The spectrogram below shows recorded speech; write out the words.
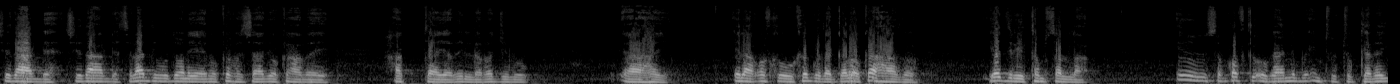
Sidaa dheh sidaa dheh salaaddii buu doonaya inuu ka fasaadiyo ka hadlay xataa yadila rajulu ahay ilaa qofka uu ka gudagalo ka ahaado yadri kam sallaa inuusan qofka ogaaninba intuu tukaday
